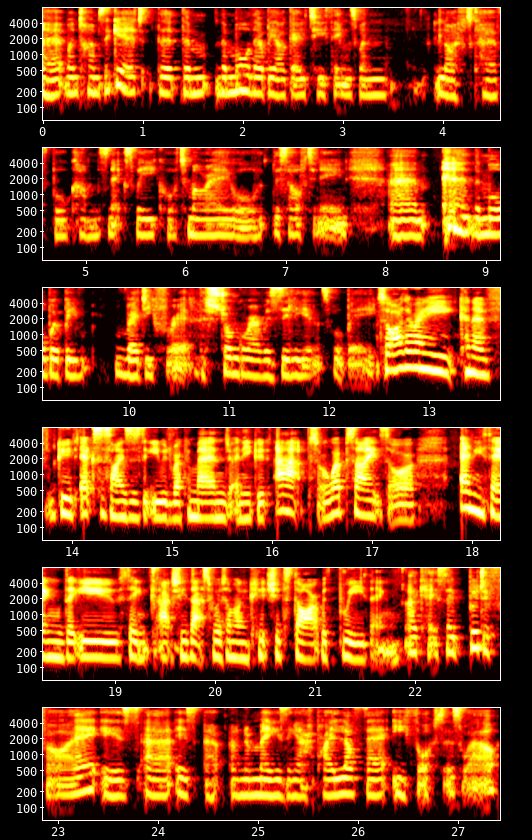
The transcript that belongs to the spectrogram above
uh, when times are good the, the the more they'll be our go-to things when life's curveball comes next week or tomorrow or this afternoon um, the more we'll be ready for it the stronger our resilience will be So, are there any kind of good exercises that you would recommend? Any good apps or websites or anything that you think actually that's where someone could, should start with breathing? Okay, so Buddhify is uh, is a, an amazing app. I love their ethos as well.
